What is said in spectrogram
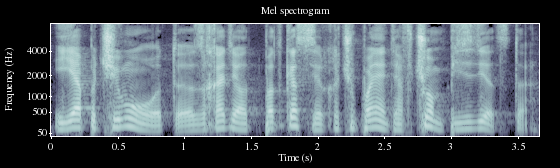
И я почему вот э, захотел этот подкаст, я хочу понять, а в чем пиздец-то?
